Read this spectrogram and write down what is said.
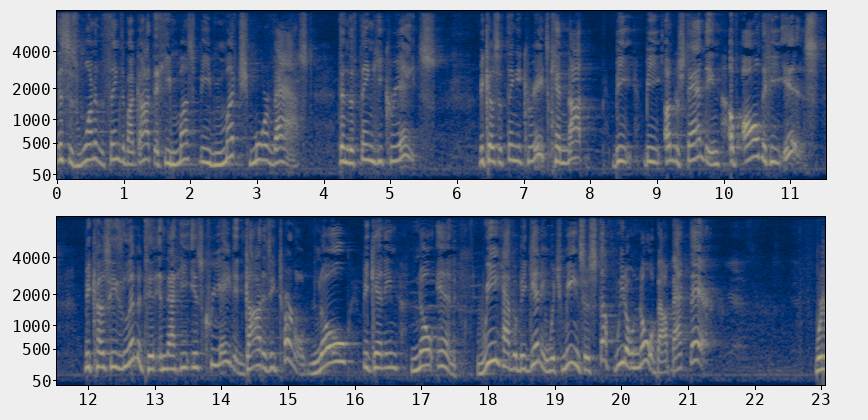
This is one of the things about God that he must be much more vast than the thing he creates. Because the thing he creates cannot be, be understanding of all that he is because he's limited in that he is created. God is eternal, no beginning, no end. We have a beginning, which means there's stuff we don't know about back there. We're,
